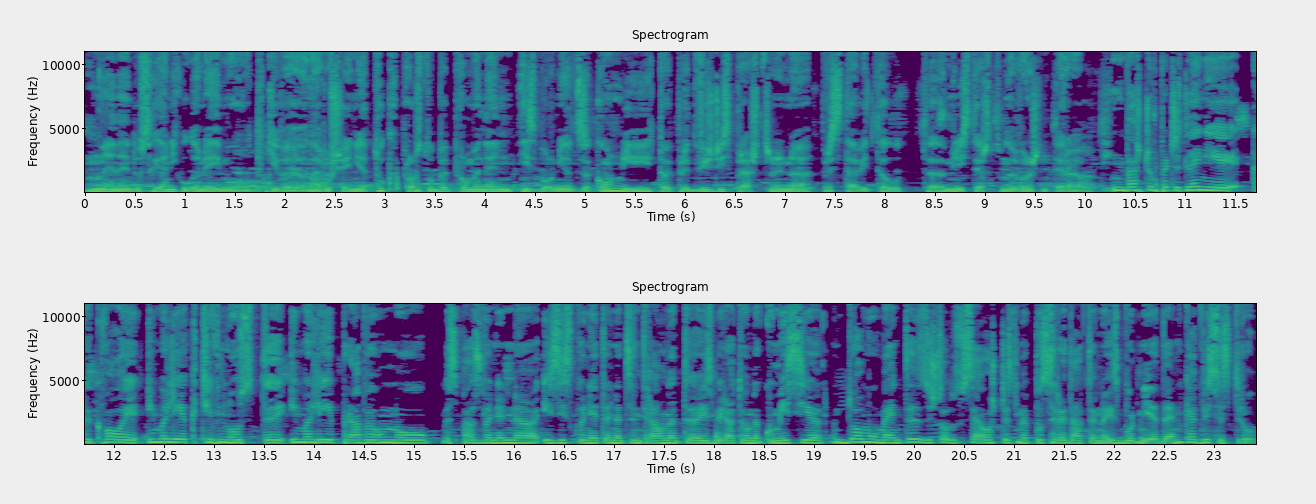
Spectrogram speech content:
Не, не, до сега никога не е имало такива нарушения. Тук просто бе променен изборният закон и той предвижда изпращане на представител от Министерството на външните работи. Вашето впечатление какво е? Има ли активност? Има ли правилно спазване на изискванията на Централната избирателна комисия до момента, защото все още сме по средата на изборния ден? Как ви се струва?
